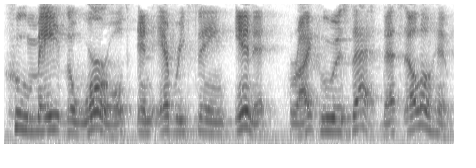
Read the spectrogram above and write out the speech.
who made the world and everything in it, right? Who is that? That's Elohim.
